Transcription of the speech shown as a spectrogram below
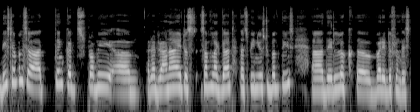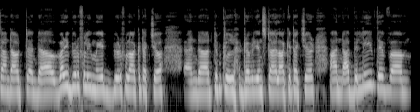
these temples, are think it's probably um, red granite or something like that that's been used to build these. Uh, they look uh, very different. They stand out and uh, very beautifully made, beautiful architecture and uh, typical Dravidian style architecture. And I believe they've um,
